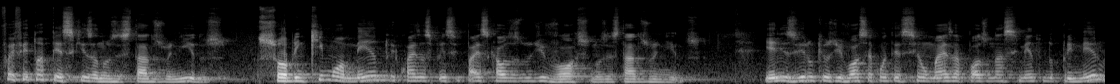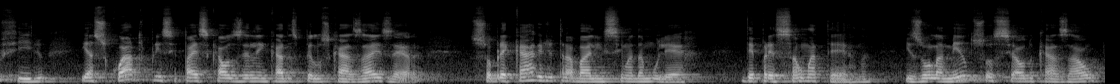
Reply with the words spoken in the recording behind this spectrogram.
Foi feita uma pesquisa nos Estados Unidos sobre em que momento e quais as principais causas do divórcio nos Estados Unidos. E eles viram que os divórcios aconteciam mais após o nascimento do primeiro filho e as quatro principais causas elencadas pelos casais eram sobrecarga de trabalho em cima da mulher, depressão materna, isolamento social do casal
